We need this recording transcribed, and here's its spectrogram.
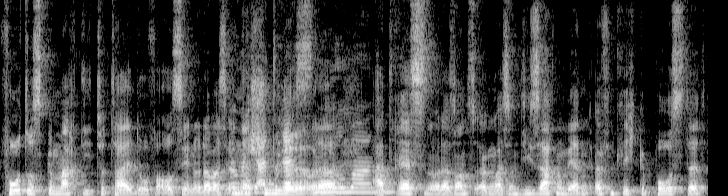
Fotos gemacht, die total doof aussehen oder was in der Schule Adressen, oder Nummern. Adressen oder sonst irgendwas und die Sachen werden öffentlich gepostet,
